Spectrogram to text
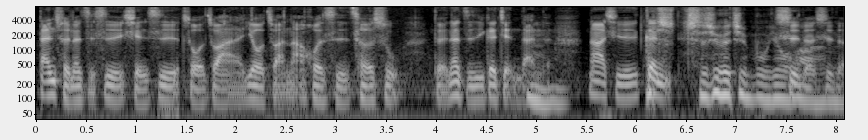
单纯的只是显示左转、右转啊，或者是车速，对，那只是一个简单的。那其实更持续的进步，是的，是的，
